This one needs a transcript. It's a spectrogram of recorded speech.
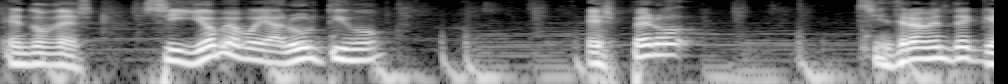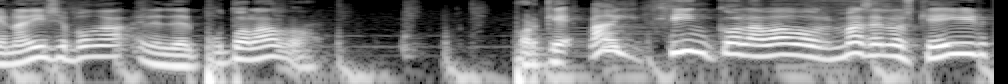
Entonces, si yo me voy al último, espero sinceramente, que nadie se ponga en el del puto lado. Porque hay cinco lavabos más en los que ir.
